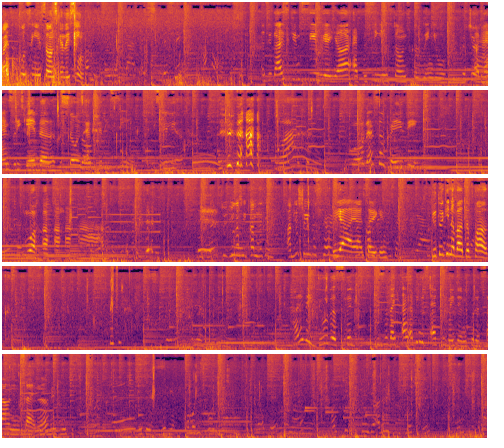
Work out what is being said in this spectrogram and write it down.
Why is called singing songs? Can they sing? As you guys can see, we are here at the singing stones because when you put your hands together, the stones actually sing. It's really cool. wow. Whoa, that's so crazy. You guys can come look I'm just showing the story. yeah, yeah, so you can. You're talking about the park. do they do this? Is it, is like I, I think it's activated and you put a sound inside, no? Make make it with the with your somebody's body. Okay. I'll take the phone there. I don't know if it's left there. Let me take the-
